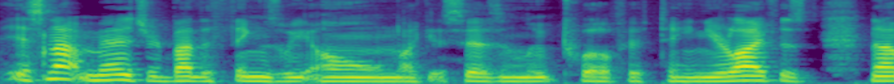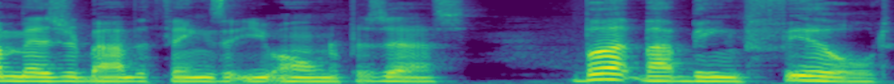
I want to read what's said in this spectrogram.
it's not measured by the things we own, like it says in Luke 12 15. Your life is not measured by the things that you own or possess, but by being filled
